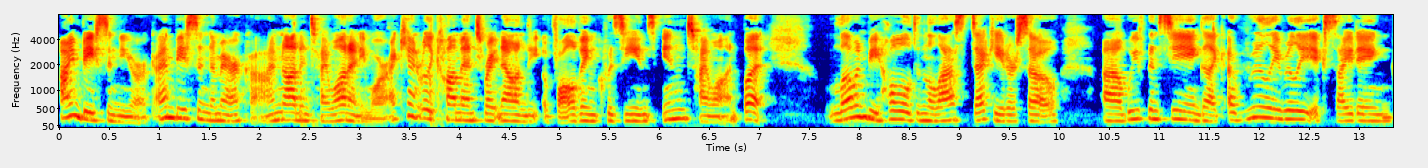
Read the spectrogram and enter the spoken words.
I'm based in New York. I'm based in America. I'm not in Taiwan anymore. I can't really comment right now on the evolving cuisines in Taiwan, but lo and behold, in the last decade or so, uh, we've been seeing like a really, really exciting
